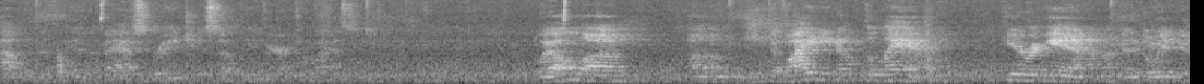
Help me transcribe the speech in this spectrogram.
out in the, in the vast ranges of the American West. Well, um, um, dividing up the land, here again, I'm not going to go into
